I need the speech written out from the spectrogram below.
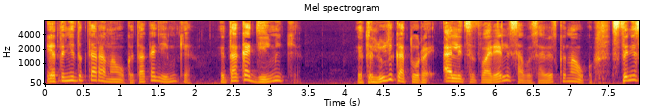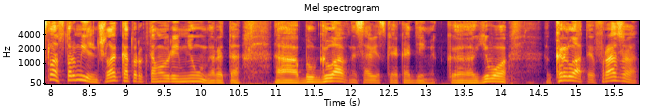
это не доктора наук, это академики. Это академики. Это люди, которые олицетворяли собой советскую науку. Станислав Стурмилин, человек, который к тому времени умер, это а, был главный советский академик. А, его крылатая фраза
